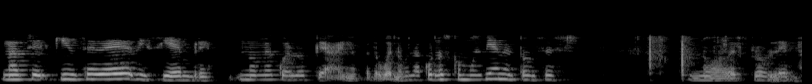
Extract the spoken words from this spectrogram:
nació el 15 de diciembre, no me acuerdo qué año, pero bueno, la conozco muy bien, entonces no va a haber problema.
